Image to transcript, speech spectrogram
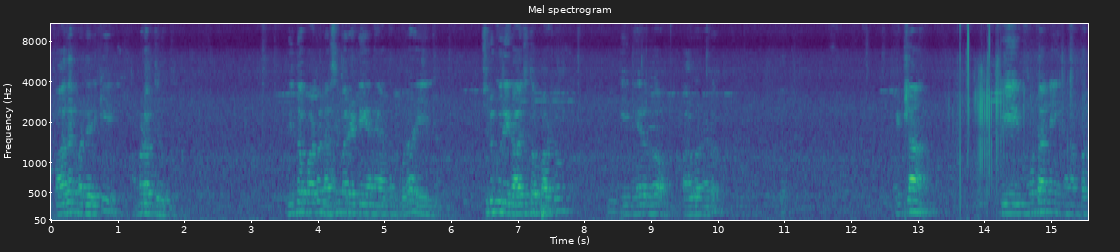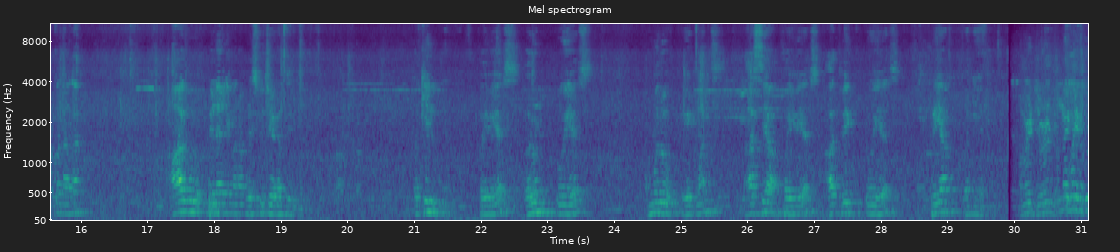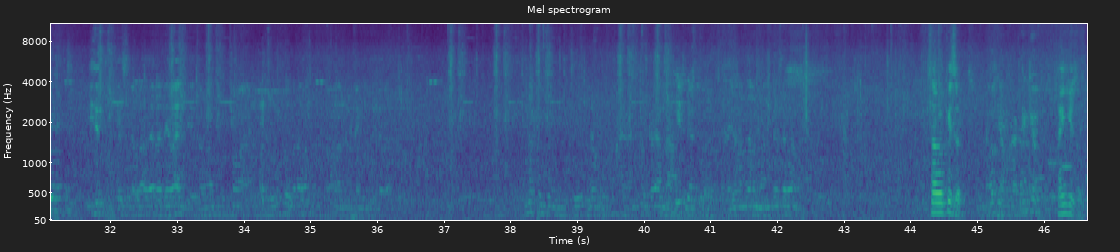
ఫాదర్ మదర్కి అమ్మడం జరుగుతుంది. దీంతో పాటు నరసింహారెడ్డి అనే అతను కూడా ఈ చిలుకురి రాజుతో పాటు ఈ నేరంలో పాల్గొన్నాడు. ఇట్లా ఈ మూటాన్ని మనం పట్టుకున్నాక ఆరుగురు పిల్లల్ని మనం రెస్క్యూ చేయడం జరిగింది. Vakil five years Varun two years Ammulu eight months Lasya five years Atvik two years Priya one year. అమ్మాయి చూడండి sir okay sir okay thank you thank you sir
